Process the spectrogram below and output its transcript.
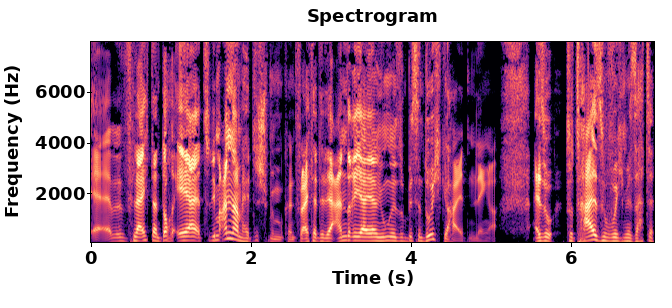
äh, vielleicht dann doch eher zu dem anderen hätte schwimmen können. Vielleicht hätte der andere ja, Junge so ein bisschen durchgehalten länger. Also total so, wo ich mir sagte,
